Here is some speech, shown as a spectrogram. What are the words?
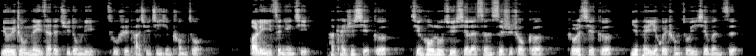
有一种内在的驱动力，促使他去进行创作。二零一四年起，他开始写歌，前后陆续写了三四十首歌。除了写歌，叶培也会创作一些文字。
